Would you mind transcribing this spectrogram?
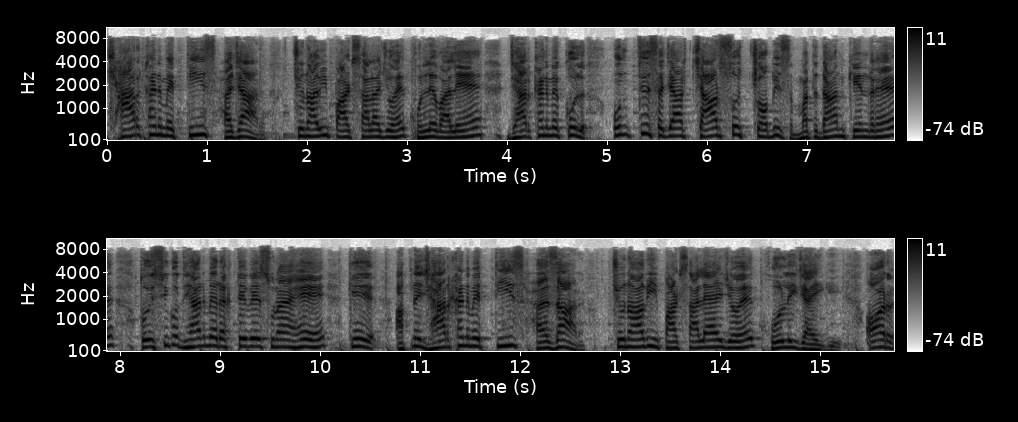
झारखंड में तीस हज़ार चुनावी पाठशाला जो है खुलने वाले हैं। झारखंड में कुल उनतीस मतदान केंद्र है। तो इसी को ध्यान में रखते हुए सुना है कि अपने झारखंड में तीस हज़ार चुनावी पाठशालाएँ जो है खोली जाएगी। और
